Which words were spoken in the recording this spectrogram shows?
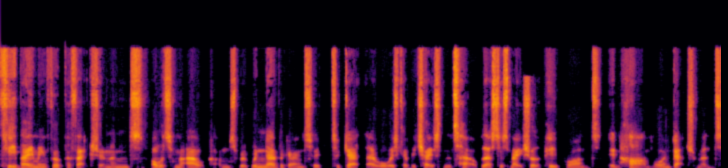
keep aiming for perfection and ultimate outcomes. We're, we're never going to to get there. We're always going to be chasing the tail. But let's just make sure that people aren't in harm or in detriment.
